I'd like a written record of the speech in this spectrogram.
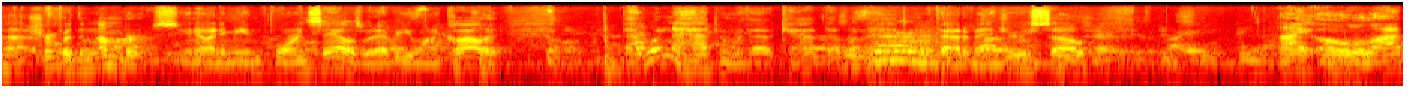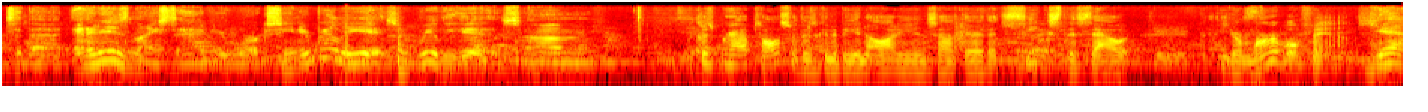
uh, for the numbers. You know what I mean? Foreign sales, whatever you want to call it. That wouldn't have happened without Cap. That wouldn't have happened without Avengers. So I owe a lot to that. And it is nice to have your work seen. It really is. It really is. Um, Because perhaps also there's going to be an audience out there that seeks this out, your Marvel fans. Yeah,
